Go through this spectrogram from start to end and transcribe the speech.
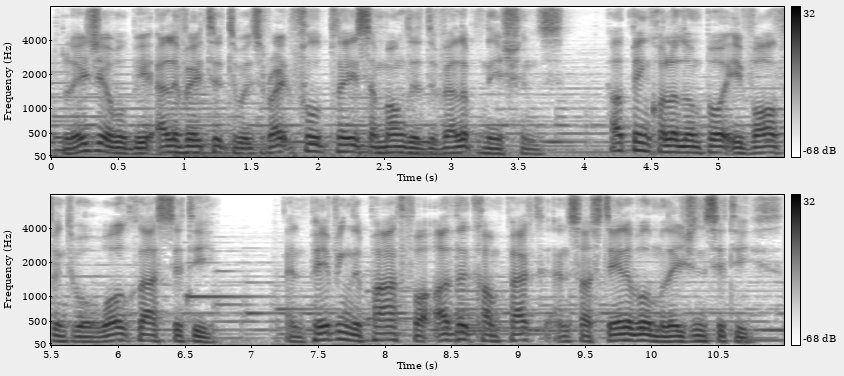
Malaysia will be elevated to its rightful place among the developed nations, helping Kuala Lumpur evolve into a world-class city and paving the path for other compact and sustainable Malaysian cities.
